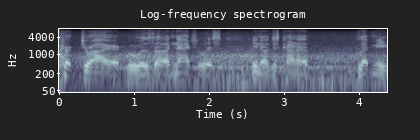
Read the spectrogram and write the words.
Kirk Dreyer, who was a naturalist, you know, just kind of let me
